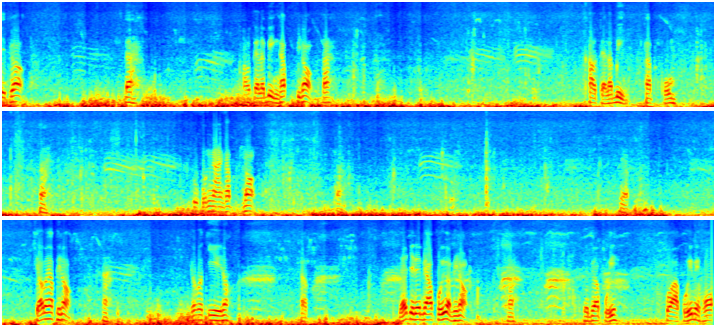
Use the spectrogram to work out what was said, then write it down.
นี่พี่น้องนะเอาแต่ละบิ่งครับพี่น้องนะเข้าแต่ละบิ่งครับผมนะดูผลงานครับพี่น้องนะเนี่ยเขียวไหมครับพี่น้องนะเดี๋ยวก็จีเนาะครับเดี๋ยวจะเดินไปเอาปุ๋ยก่อนพี่น้องนะเดินไปเอาปุ๋ยเพราะว่าปุ๋ยไม่พอ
